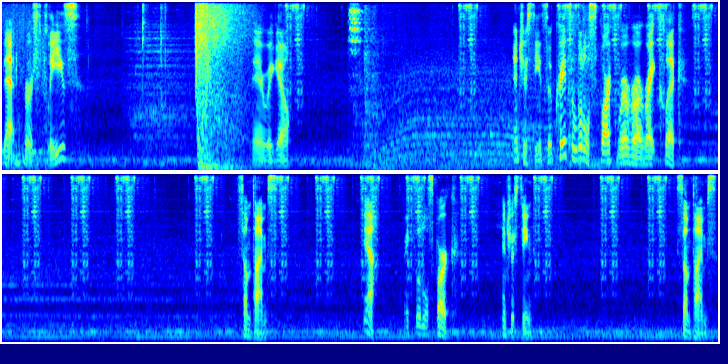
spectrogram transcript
That first, please. There we go. Interesting, so it creates a little spark wherever I right-click. Sometimes. Yeah, makes a little spark. Interesting. Sometimes.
